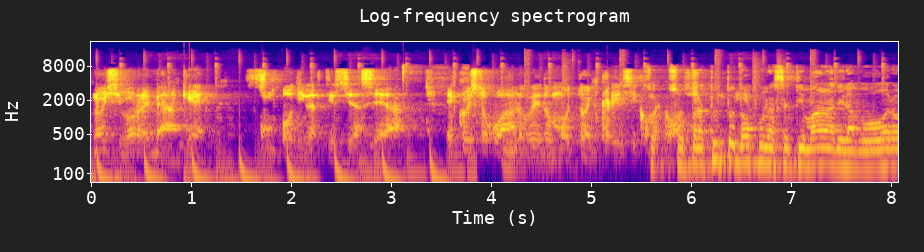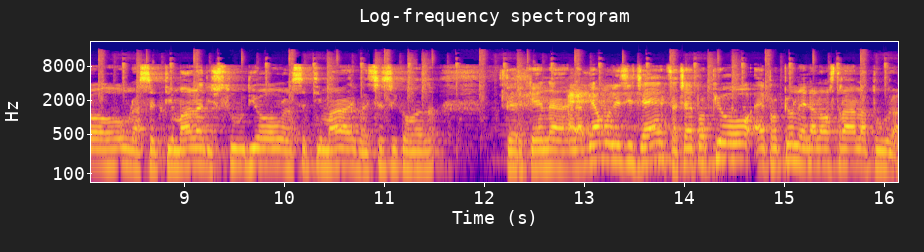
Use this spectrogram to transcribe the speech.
noi si vorrebbe anche un po' divertirsi la sera e questo qua lo vedo molto in crisi come so, cosa. soprattutto dopo una settimana di lavoro una settimana di studio una settimana di qualsiasi cosa perché ne, eh. abbiamo l'esigenza cioè proprio, è proprio nella nostra natura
